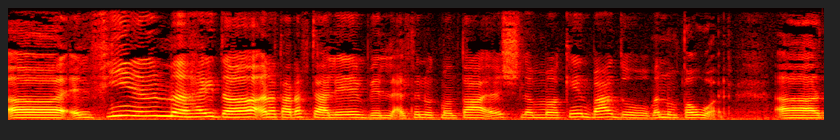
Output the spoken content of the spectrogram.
آه الفيلم هيدا أنا تعرفت عليه بال 2018 لما كان بعده منه مطور. آه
